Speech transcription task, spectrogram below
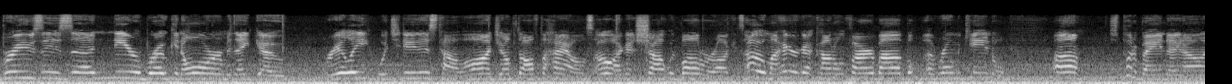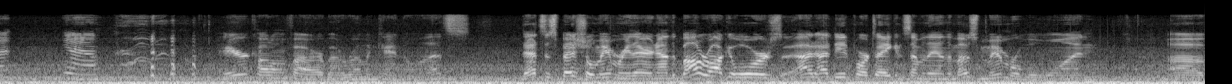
bruises, uh, near broken arm, and they'd go, "Really? What'd you do this time?" "Oh, I jumped off the house." "Oh, I got shot with bottle rockets." "Oh, my hair got caught on fire by a, a Roman candle." Uh, just put a band-aid on it, you know. Hair caught on fire by a Roman candle. That's that's a special memory there. Now the bottle rocket wars, I, I did partake in some of them. The most memorable one, uh,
